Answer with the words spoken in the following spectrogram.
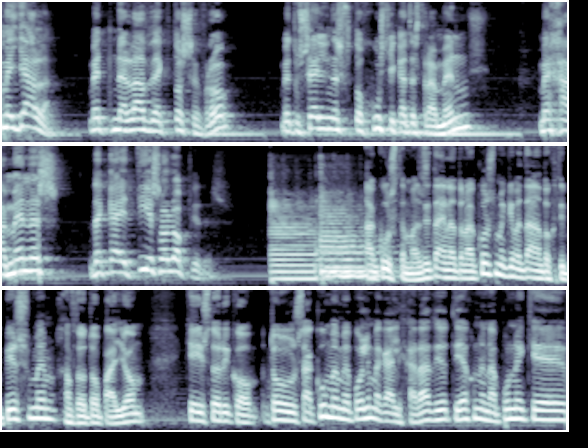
Πάμε για άλλα. Με την Ελλάδα εκτός ευρώ, με τους Έλληνες φτωχούς και κατεστραμμένους, με χαμένες δεκαετίες ολόκληρες. Ακούστε μας, ζητάει να τον ακούσουμε και μετά να το χτυπήσουμε, αυτό το παλιό και ιστορικό. Τους ακούμε με πολύ μεγάλη χαρά, διότι έχουν να πούνε και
